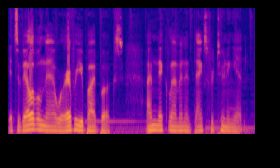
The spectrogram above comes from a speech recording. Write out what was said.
It's available now wherever you buy books. I'm Nick Lemann, and thanks for tuning in.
